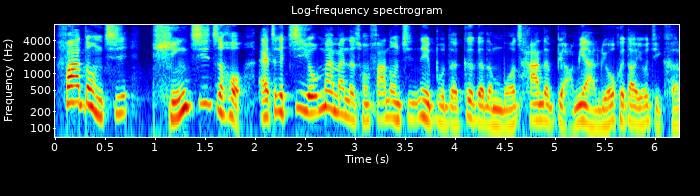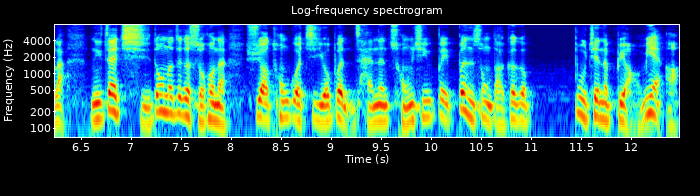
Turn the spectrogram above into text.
发动机停机之后，哎，这个机油慢慢的从发动机内部的各个的摩擦的表面啊流回到油底壳了。你在启动的这个时候呢，需要通过机油泵才能重新被泵送到各个。部件的表面啊，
